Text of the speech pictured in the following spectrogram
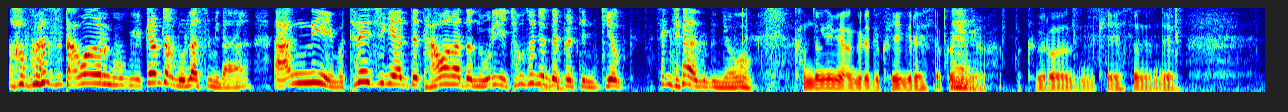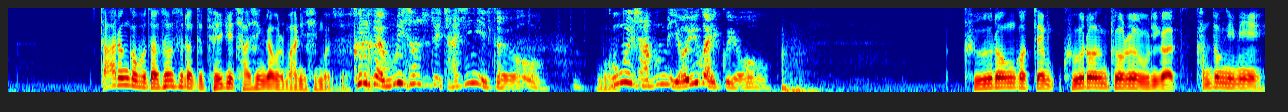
아, 프랑스 당황하는 거 보고 깜짝 놀랐습니다. 앙리, 뭐 트레지게한테 당황하던 우리 청소년 네. 대표팀 기억 생생하거든요. 감독님이 안 그래도 그 얘기를 했었거든요. 네. 그렇게 했었는데 다른 것보다 선수들한테 되게 자신감을 많이 심어주셨어요. 그러니까 우리 선수들이 자신이 있어요. 뭐. 공을 잡으면 여유가 있고요. 그런 것 때문에 그런 거를 우리가 감독님이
